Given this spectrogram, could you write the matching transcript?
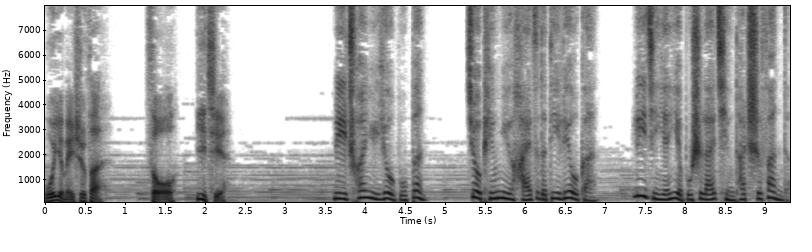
我也没吃饭，走，一起。”李川宇又不笨，就凭女孩子的第六感，厉谨言也不是来请他吃饭的。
